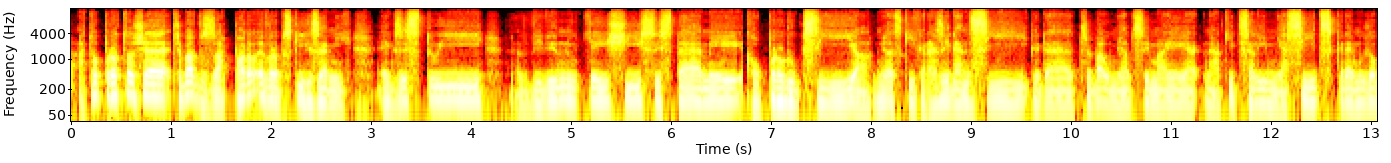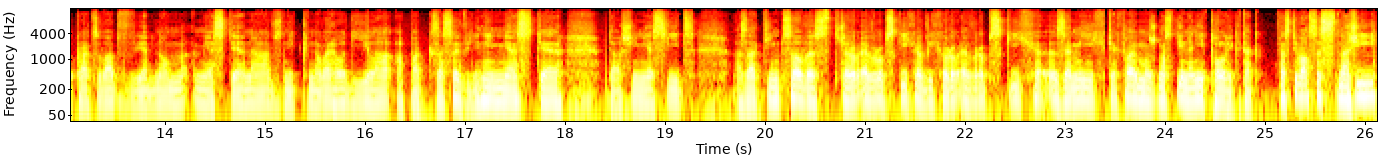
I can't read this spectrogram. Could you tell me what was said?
A to proto, že třeba v západoevropských zemích existují vyvinutější systémy koprodukcí a uměleckých rezidencí, kde třeba umělci mají nějaký celý měsíc, kde můžou pracovat v jednom městě na vznik nového díla a pak zase v jiném městě další měsíc. A zatímco ve středoevropských a východoevropských zemích těchto možností není tolik, tak festival se snaží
